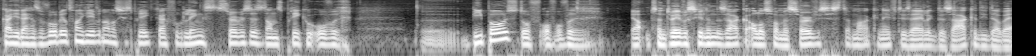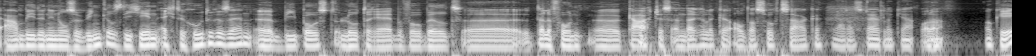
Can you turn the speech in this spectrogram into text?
Kan je daar eens een voorbeeld van geven dan? Als je spreekt Carrefour Links Services, dan spreken we over eh Bpost of, of over... Ja, het zijn twee verschillende zaken. Alles wat met services te maken heeft, is eigenlijk de zaken die dat wij aanbieden in onze winkels, die geen echte goederen zijn. Eh Bpost, loterij bijvoorbeeld, eh, telefoonkaartjes en dergelijke, al dat soort zaken. Ja, dat is duidelijk, ja. Voilà. Ja. Oké.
